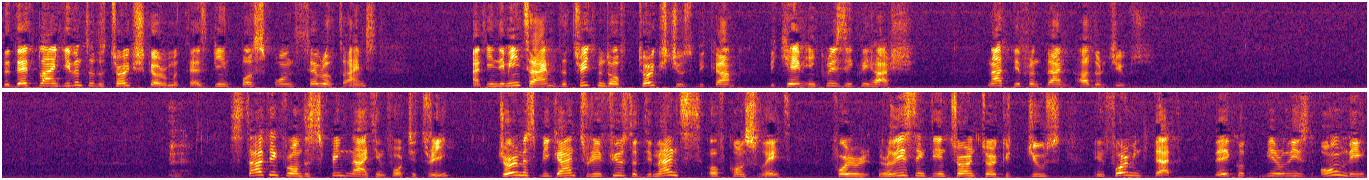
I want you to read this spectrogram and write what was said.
the deadline given to the Turkish government has been postponed several times, and in the meantime, the treatment of Turkish Jews become, became increasingly harsh, not different than other Jews. Starting from the spring 1943, Germans began to refuse the demands of consulate for releasing the interned Turkish Jews, informing that they could be released only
